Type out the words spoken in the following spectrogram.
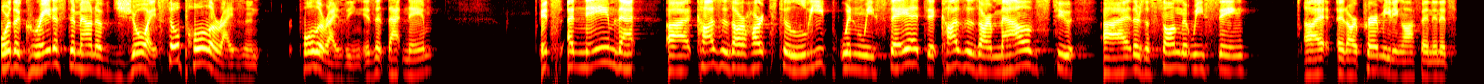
or the greatest amount of joy. So polarizing, polarizing, isn't that name? It's a name that uh, causes our hearts to leap when we say it. It causes our mouths to. Uh, there's a song that we sing uh, at our prayer meeting often, and it's,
